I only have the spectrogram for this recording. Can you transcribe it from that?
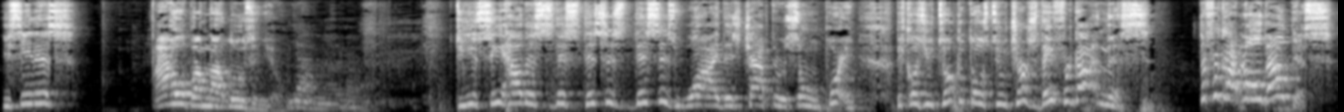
You see this? I hope I'm not losing you. No. Do you see how this this this is this is why this chapter is so important? Because you took at those two churches, they've forgotten this. They've forgotten all about this.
